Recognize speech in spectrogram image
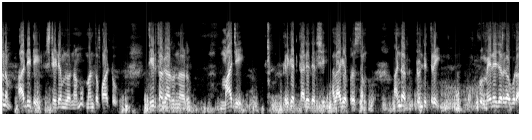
మనం ఆర్డిటి స్టేడియంలో ఉన్నాము. మనతో పాటు తీర్థ గారు ఉన్నారు. మాజీ క్రికెట్ కార్యదర్శి అలాగే ప్రస్తుతం అండర్ ట్వంటీ త్రీ మేనేజర్గా కూడా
